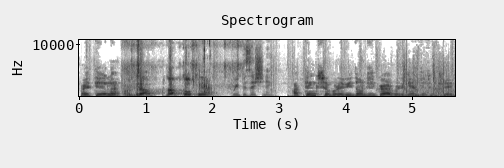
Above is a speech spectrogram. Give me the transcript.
Right there, left. Oh, did I, did I ghost here? Repositioning. I think so, but if you don't, just grab it again, just in case.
